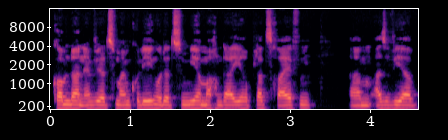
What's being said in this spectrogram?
kommen dann entweder zu meinem Kollegen oder zu mir, machen da ihre Platzreifen. Ähm, also wir,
